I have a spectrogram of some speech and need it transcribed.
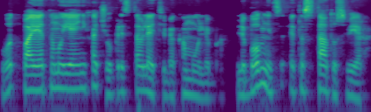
«Вот поэтому я и не хочу представлять тебя кому-либо. Любовница – это статус, Вера.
